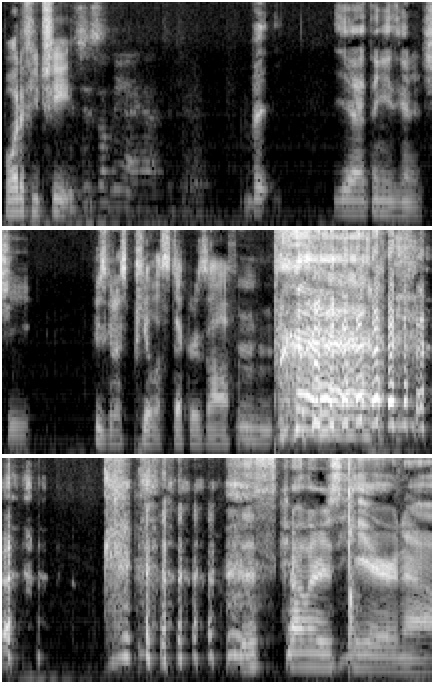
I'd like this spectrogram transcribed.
But what if you cheat? It's just something I have to do. but yeah, I think he's gonna cheat. He's gonna peel the stickers off. And... Mhm. this color's here now.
